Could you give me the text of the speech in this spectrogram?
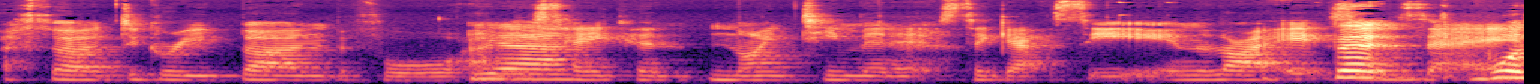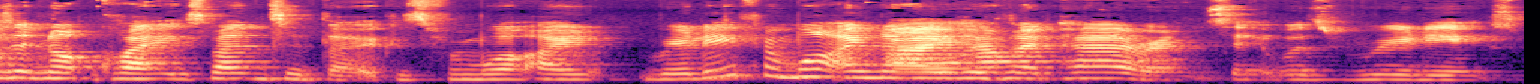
a third degree burn before, and Yeah. it's taken 90 minutes to get seen. Like it's But insane. was it not quite expensive though? Because from what I really, from what I know I with my parents, it was really ex-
